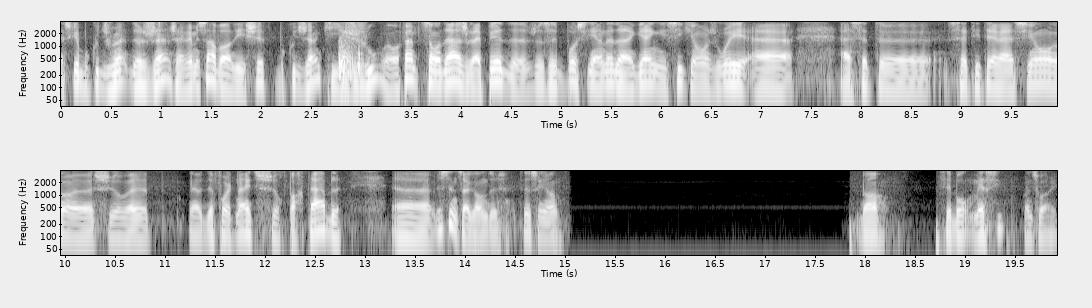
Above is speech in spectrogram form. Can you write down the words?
est-ce qu'il y a beaucoup de gens, de gens, j'aurais aimé ça avoir les chiffres, beaucoup de gens qui jouent. On va faire un petit sondage rapide. Je ne sais pas s'il y en a dans la gang ici qui ont joué à, cette, euh, cette itération euh, sur, euh, de Fortnite sur portable. Juste une seconde, deux, secondes. Bon, c'est bon, merci. Bonne soirée.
